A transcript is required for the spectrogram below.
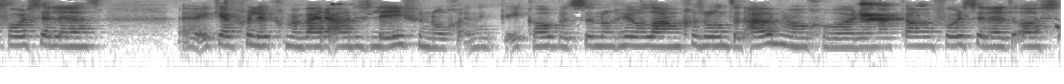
voorstellen dat uh, ik heb gelukkig mijn beide ouders leven nog. En ik, ik hoop dat ze nog heel lang gezond en oud mogen worden. Maar ik kan me voorstellen dat als,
